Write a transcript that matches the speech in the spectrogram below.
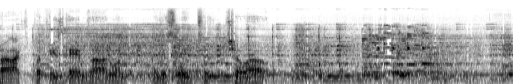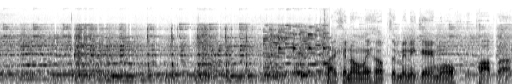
But I like to put these games on when I just need to chill out. I can only hope the minigame will pop up,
